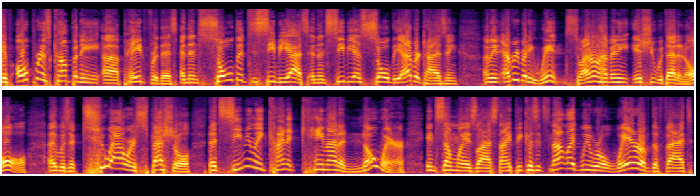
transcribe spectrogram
If Oprah's company uh, paid for this and then sold it to CBS and then CBS sold the advertising, I mean, everybody wins. So I don't have any issue with that at all. It was a two hour special that seemingly kind of came out of nowhere in some ways last night because it's not like we were aware of the fact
